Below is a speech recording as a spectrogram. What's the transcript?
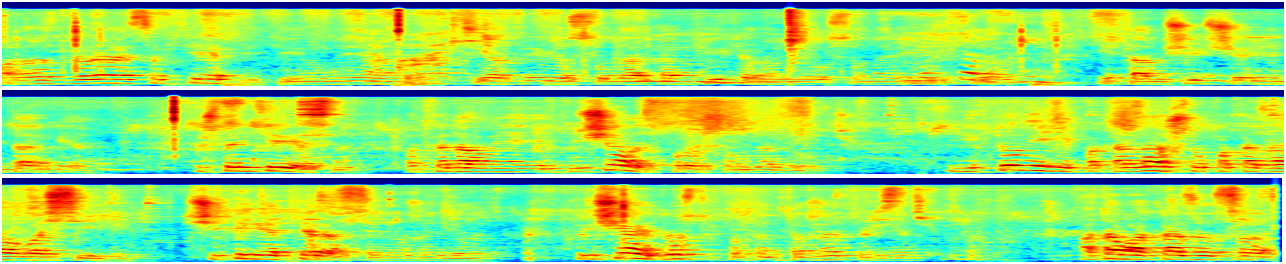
Он разбирается в технике. И у меня, я привез сюда компьютер, он мне установил, всё. и там еще что не так. Я. И что интересно, вот когда у меня не включалось в прошлом году, никто мне не показал, что показал Василий. Четыре операции нужно делать. Включаю, доступа к интернету нет. А там, оказывается,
